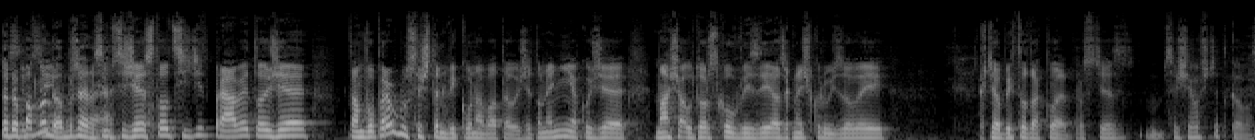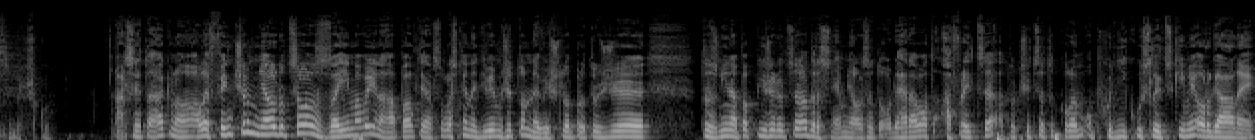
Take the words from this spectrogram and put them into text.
To dopadlo si, dobře, ne? Myslím si, že je z toho cítit právě to, že tam opravdu seš ten vykonavatel, že to není jako, že máš autorskou vizi a řekneš Cruiseovi, chtěl bych to takhle, prostě seš jeho štětka vlastně trošku. Asi tak, no, ale Fincher měl docela zajímavý nápad. Já se vlastně nedivím, že to nevyšlo, protože to zní na papíře docela drsně. Mělo se to odehrávat v Africe a točit se to kolem obchodníků s lidskými orgány.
